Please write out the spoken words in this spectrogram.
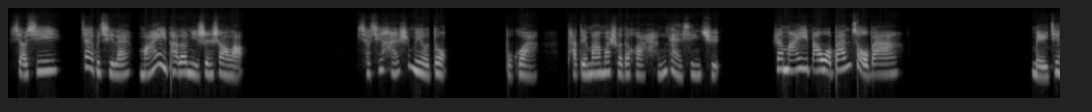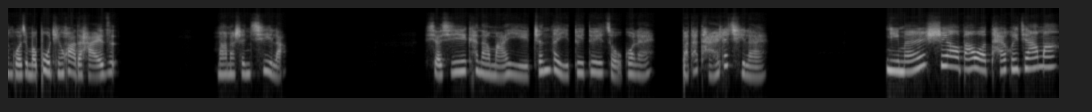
小溪再不起来，蚂蚁爬到你身上了。小溪还是没有动。不过啊，他对妈妈说的话很感兴趣，让蚂蚁把我搬走吧。没见过这么不听话的孩子，妈妈生气了。小溪看到蚂蚁真的一对对走过来，把它抬了起来。你们是要把我抬回家吗？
